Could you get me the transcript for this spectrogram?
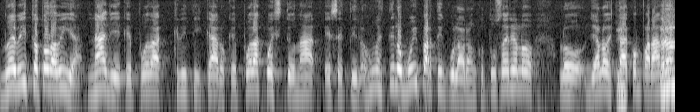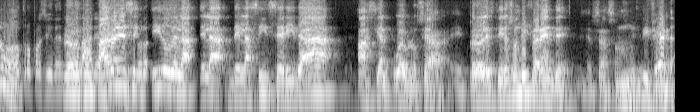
no he visto todavía nadie que pueda criticar o que pueda cuestionar ese estilo. Es un estilo muy particular, aunque tú, serio, lo, ya lo estás comparando con otro presidente Pero lo comparo en el sentido de, la, de, la, de la sinceridad hacia el pueblo, o sea, eh, pero el estilo son diferentes, o sea, son muy diferentes.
